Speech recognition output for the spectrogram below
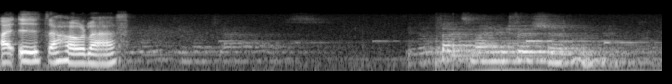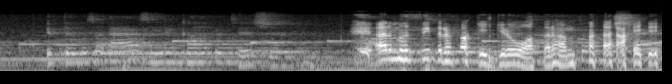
I eat a whole ass. affects my nutrition. If there was an ass eating competition, Ja, man sitter och fucking gråter hemma. I eat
